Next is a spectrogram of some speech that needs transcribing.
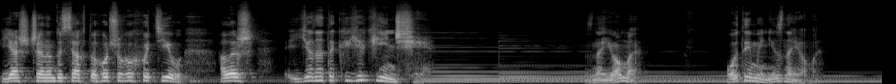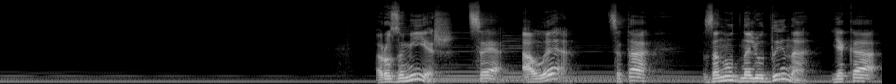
я ще не досяг того, чого хотів. Але ж я не такий, як інші. Знайоме? От і мені знайоме. Розумієш, це але це та занудна людина, яка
